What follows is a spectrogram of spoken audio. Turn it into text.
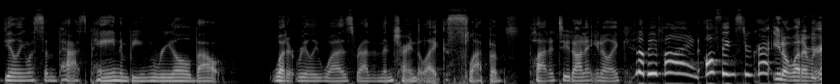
dealing with some past pain and being real about what it really was rather than trying to like slap a platitude on it, you know, like it'll be fine, all things through Christ, you know, whatever.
